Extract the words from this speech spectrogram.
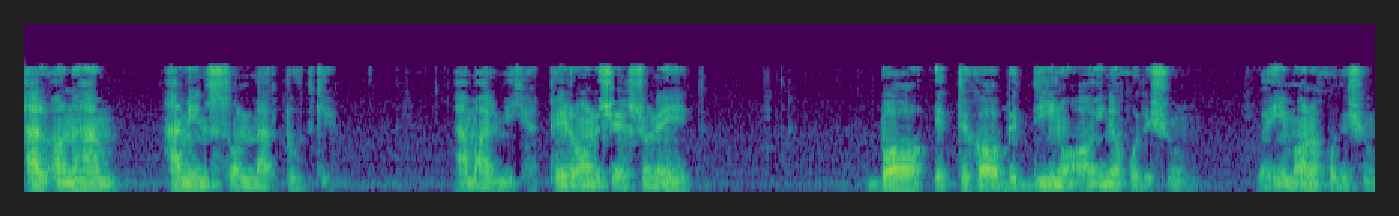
الان هم همین سنت بود که عمل می‌کرد. پیروان شیخ شنید با اتکا به دین و آین خودشون و ایمان خودشون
